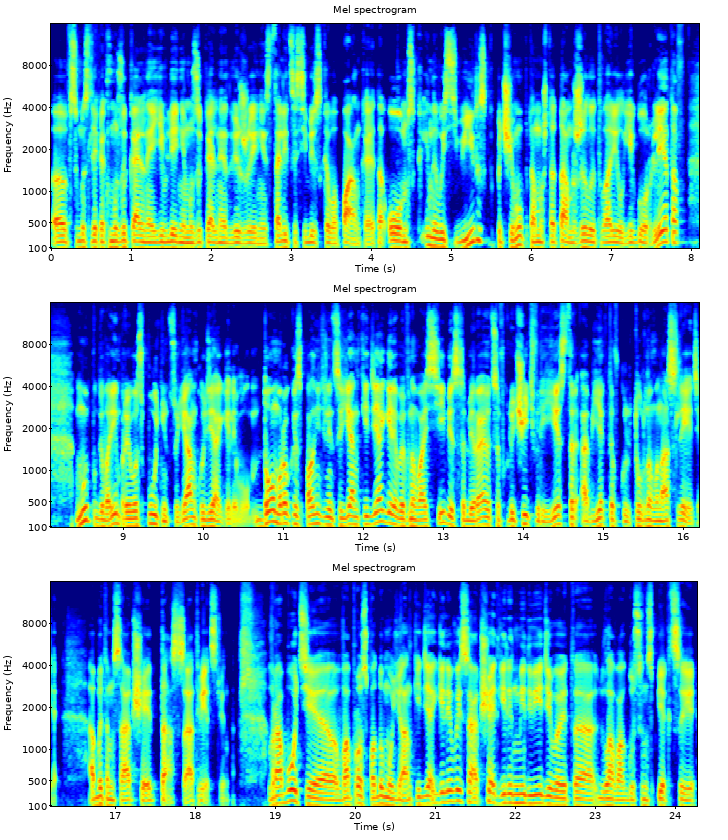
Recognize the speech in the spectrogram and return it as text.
э, в смысле как музыкальное явление, музыкальное движение. Столица сибирского панка – это Омск и Новосибирск. Почему? Потому что там жил и творил Егор Летов. Мы поговорим про его спутницу Янку Дягилеву. Дом рок-исполнительницы Янки Дягилевой в Новосибе собираются включить в реестр объектов культурного наследия. Об этом сообщает ТАСС, соответственно. В работе «Вопрос по дому Янки Дягилевой» сообщает Елена Медведева, это глава госинспекции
